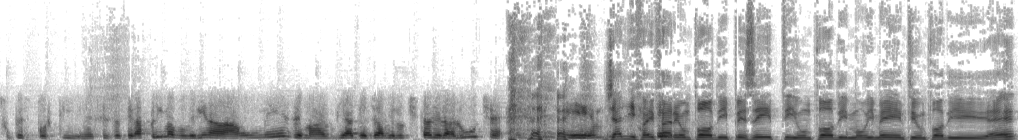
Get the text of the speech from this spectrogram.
super sportivi, nel senso che la prima poverina ha un mese ma viaggia già a velocità della luce. e- Già gli fai e- fare un po' di pesetti, un po' di movimenti, un po' di... Eh?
